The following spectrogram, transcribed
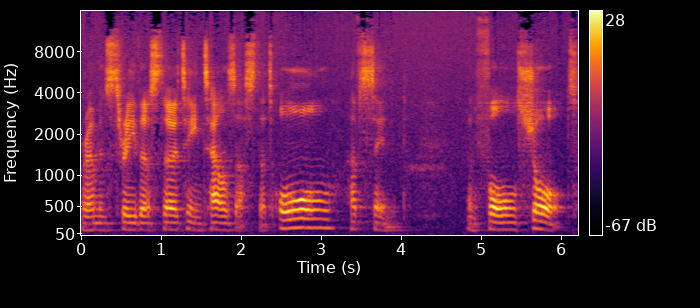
Romans 3, verse 13 tells us that all have sinned and fall short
